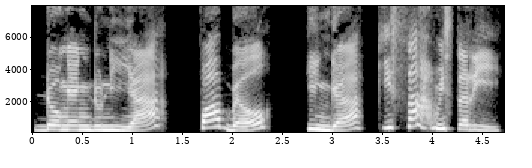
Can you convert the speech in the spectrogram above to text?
dongeng dunia, fabel, hingga kisah misteri.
